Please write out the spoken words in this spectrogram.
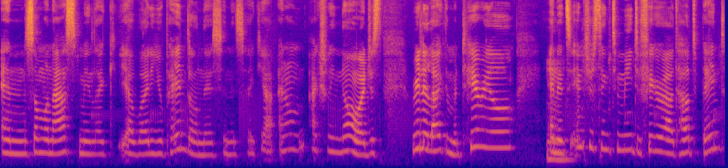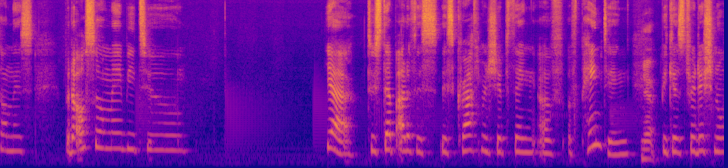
and someone asked me like yeah why do you paint on this and it's like yeah i don't actually know i just really like the material and Mm. it's interesting to me to figure out how to paint on this but also maybe to yeah to step out of this this craftsmanship thing of of painting Yeah. because traditional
